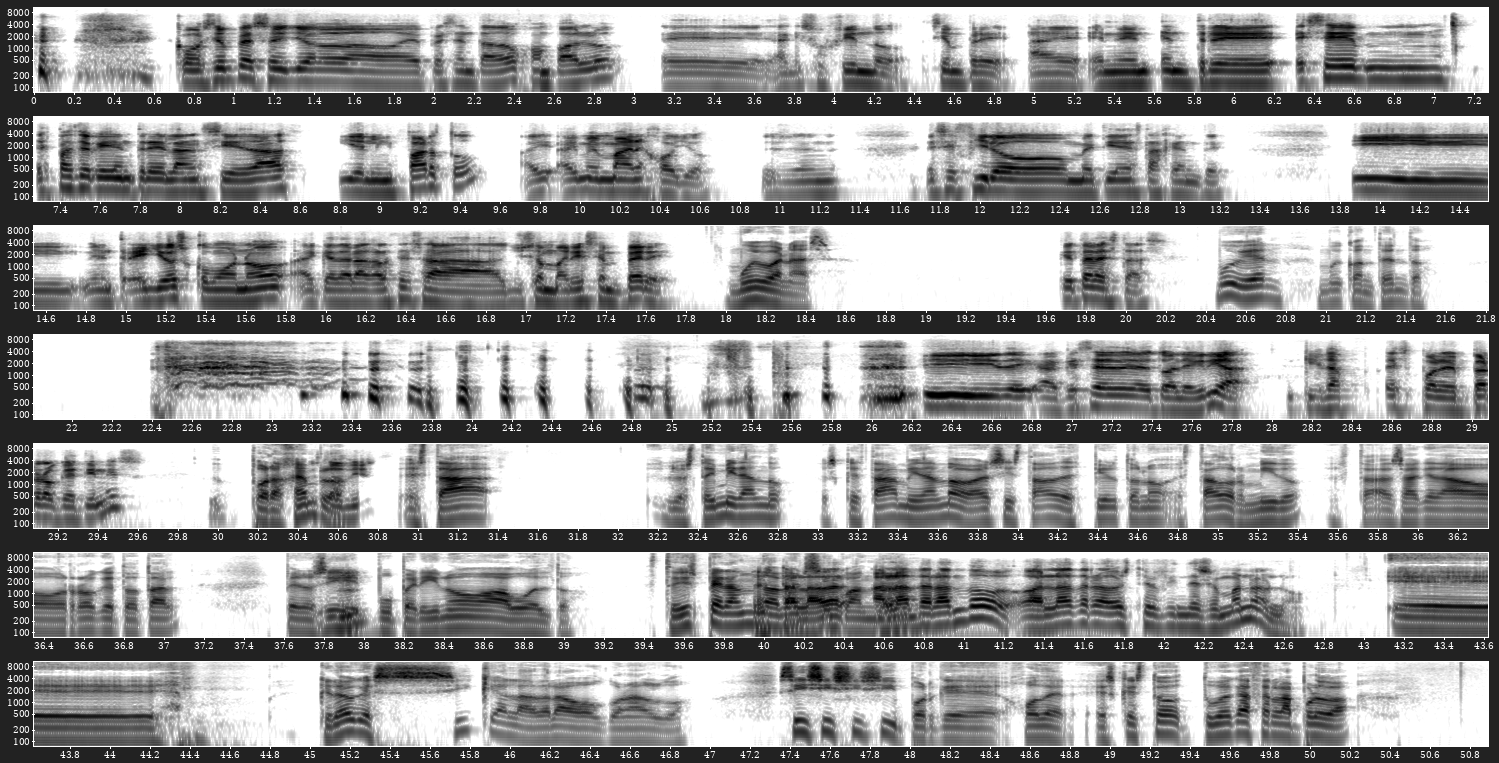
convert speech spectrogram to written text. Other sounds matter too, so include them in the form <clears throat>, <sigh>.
<laughs> como siempre soy yo el presentador, Juan Pablo, eh, aquí sufriendo siempre eh, en- entre ese mm, espacio que hay entre la ansiedad y el infarto, ahí, ahí me manejo yo. Ese filo me tiene esta gente. Y entre ellos, como no, hay que dar las gracias a Josep María Sempere. Muy buenas. ¿Qué tal estás? Muy bien, muy contento. <laughs> ¿Y de- a qué se debe tu alegría? Quizás es por el perro que tienes. Por ejemplo, está. Lo estoy mirando. Es que estaba mirando a ver si estaba despierto o no. Está dormido. Está, se ha quedado roque total. Pero sí. Puperino ha vuelto. Estoy esperando a ¿Está ver si cuando. ¿Ha ladrando, ¿Ha ladrado este fin de semana o no? Eh, creo que sí que ha ladrado con algo. Sí, sí, sí, sí, porque, joder, es que esto tuve que hacer la prueba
